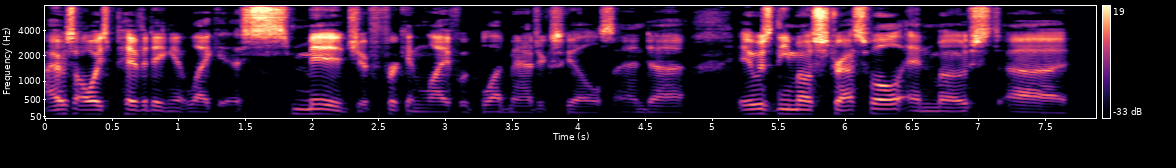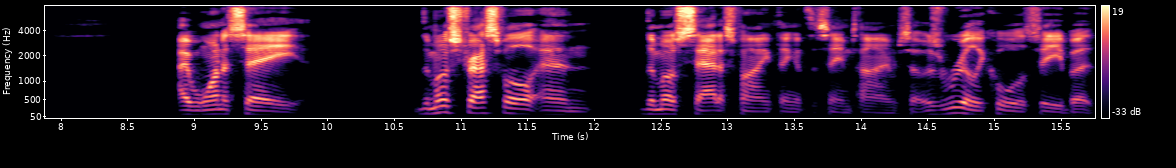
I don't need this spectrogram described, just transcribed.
I was always pivoting at like a smidge of freaking life with blood magic skills. And uh, it was the most stressful and most, uh, I want to say, the most stressful and the most satisfying thing at the same time. So it was really cool to see. But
